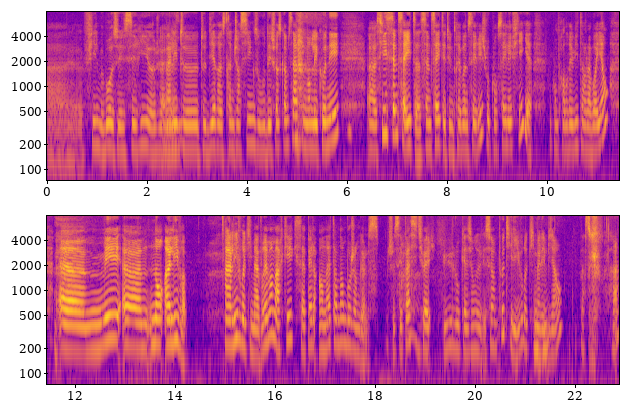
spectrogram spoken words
euh, film, bon, c'est une série, euh, je vais pas Allez, aller te, te dire euh, Stranger Things ou des choses comme ça, tout le monde les connaît. Euh, si, Sense8, Sense8 est une très bonne série, je vous conseille les filles, vous comprendrez vite en la voyant. Euh, mais non, un livre. Un livre qui m'a vraiment marqué qui s'appelle En attendant Bojangles. Je sais pas si tu as eu l'occasion de lire. C'est un petit livre qui m'allait Mhm. bien, parce que voilà.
